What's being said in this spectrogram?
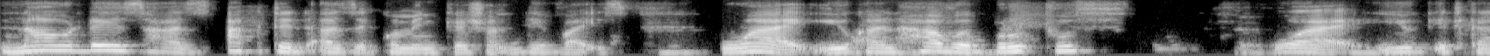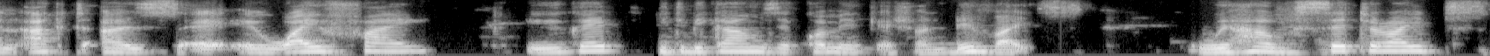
nowadays has acted as a communication device. Why? You can have a Bluetooth. Why? You, it can act as a, a Wi-Fi. You get, it becomes a communication device. We have satellites,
